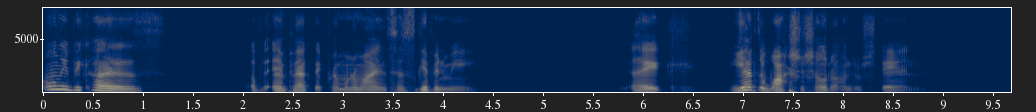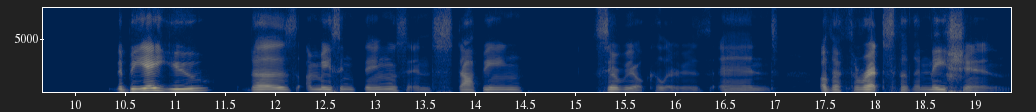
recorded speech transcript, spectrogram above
only because of the impact that Criminal Minds has given me. Like, you have to watch the show to understand. The BAU does amazing things in stopping serial killers and other threats to the nation,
